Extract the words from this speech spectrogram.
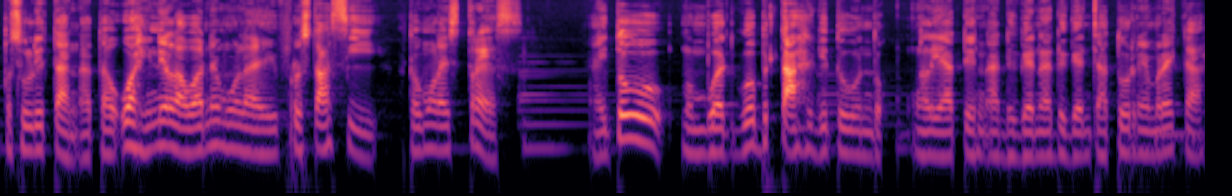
kesulitan atau wah ini lawannya mulai frustasi atau mulai stres. Nah itu membuat gue betah gitu untuk ngeliatin adegan-adegan caturnya mereka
